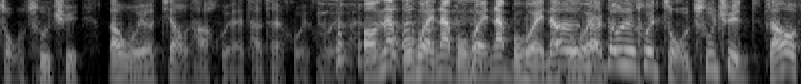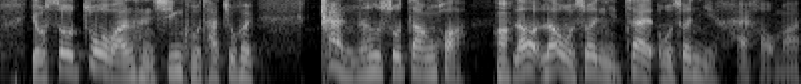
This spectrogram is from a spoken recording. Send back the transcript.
走出去，然后我要叫他回来，他再回回来。哦，那不会，那不会，那不会，那不会，他都是会走出去，然后有时候做完很辛苦，他就会看，然后说脏话，哦然后然后我说你在，我说你还好吗？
